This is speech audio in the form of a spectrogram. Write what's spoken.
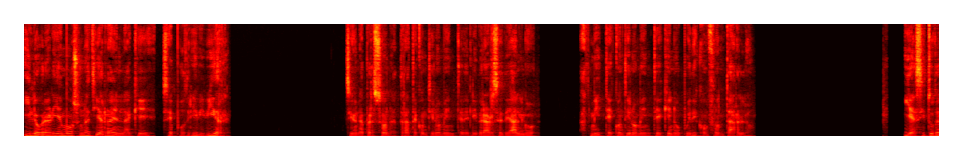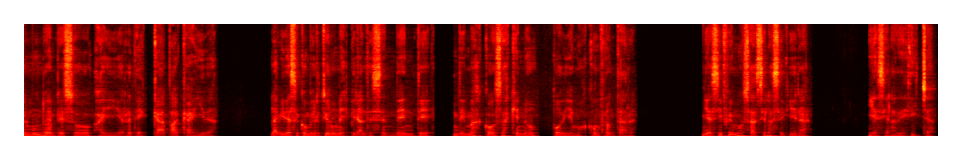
y lograríamos una tierra en la que se podría vivir. Si una persona trata continuamente de librarse de algo, admite continuamente que no puede confrontarlo. Y así todo el mundo empezó a ir de capa caída. La vida se convirtió en una espiral descendente de más cosas que no podíamos confrontar. Y así fuimos hacia la ceguera y hacia la desdicha.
